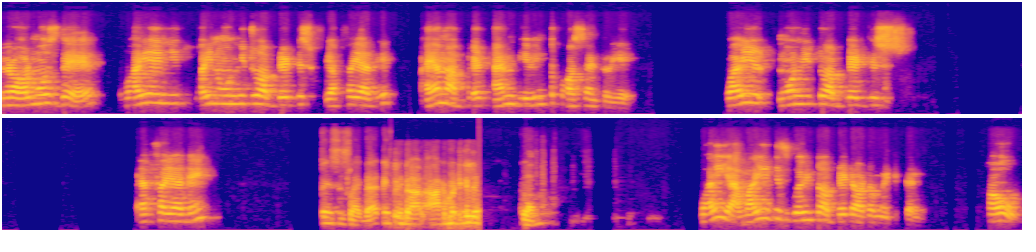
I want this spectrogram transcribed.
You're almost there. Why I need, why no need to update this FI again? I am update, I am giving the cost center A. Why no need to update this FI again? Cases like that. If it au- automatically. Hello? Why, yeah, why it is going to update automatically? How?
